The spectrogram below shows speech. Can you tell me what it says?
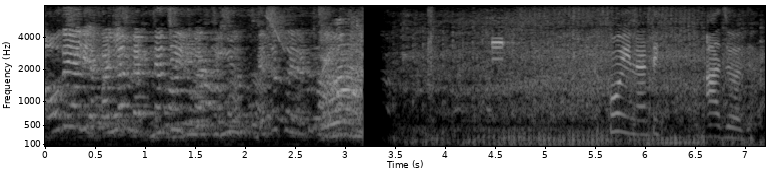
ਉਹਦੇ ਲਈ ਪਹਿਲਾਂ ਮੈਂ ਤੇ ਚੀਜ਼ ਲੱਗੀ ਕੋਈ ਨਾ ਟੀ ਆ ਜਾਓ ਆ ਜਾਓ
